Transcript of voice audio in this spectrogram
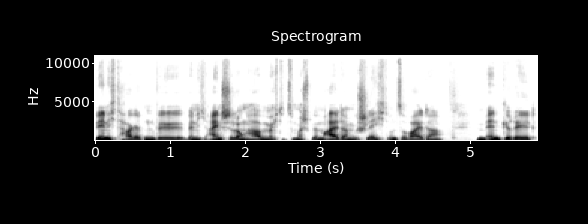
wen ich targeten will, wenn ich Einstellungen haben möchte, zum Beispiel im Alter, im Geschlecht und so weiter, im Endgerät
